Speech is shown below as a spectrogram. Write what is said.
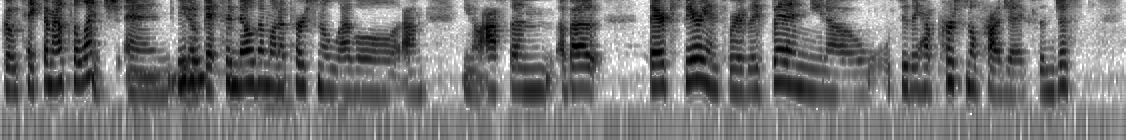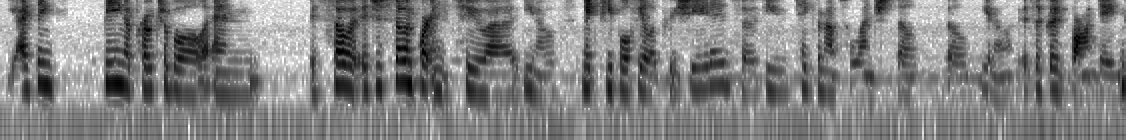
go take them out to lunch and you mm-hmm. know get to know them on a personal level. Um, you know, ask them about their experience, where they've been. You know, do they have personal projects, and just I think being approachable and it's so it's just so important to uh, you know make people feel appreciated. So if you take them out to lunch, they'll they'll you know it's a good bonding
